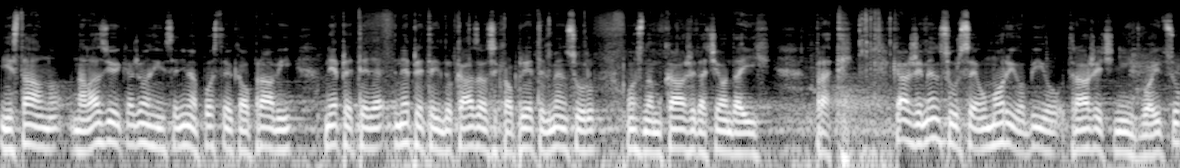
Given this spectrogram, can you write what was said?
je stalno nalazio i kaže on se njima postavio kao pravi neprijatelj, neprijatelj dokazao se kao prijatelj Mensuru, on se nam kaže da će onda ih prati. Kaže, Mensur se umorio bio tražeći njih dvojicu,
